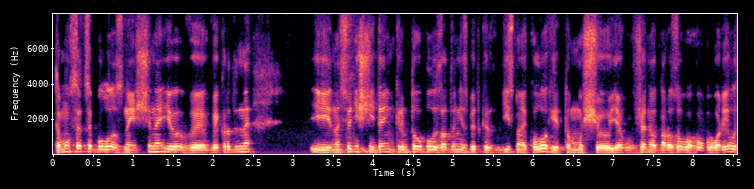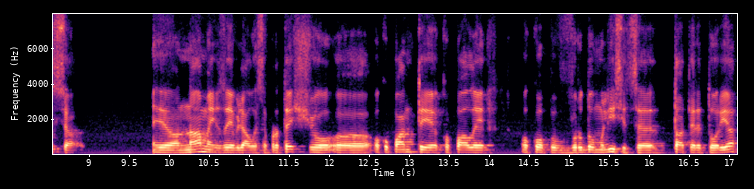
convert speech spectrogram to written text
Тому все це було знищене і ви- викрадене. І на сьогоднішній день, крім того, були задані збитки дійсно екології, тому що як вже неодноразово говорилося, е, нами заявлялося про те, що окупанти копали окопи в рудому лісі. Це та територія,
